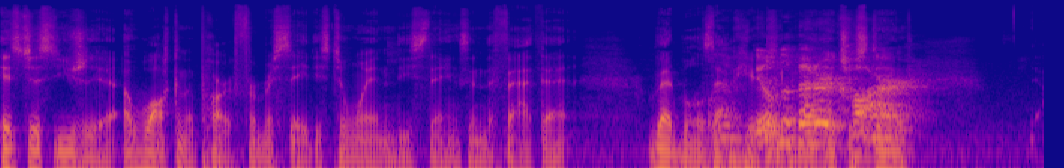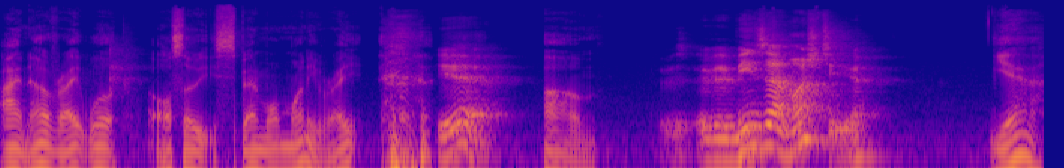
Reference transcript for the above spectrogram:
it's just usually a, a walk in the park for Mercedes to win these things, and the fact that Red Bull's out here Build a better car. I know, right? Well, also you spend more money, right? Yeah. um, If it means that much to you. yeah,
